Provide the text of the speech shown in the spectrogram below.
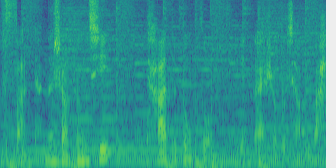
反弹的上升期。它的动作应该是不小的吧。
